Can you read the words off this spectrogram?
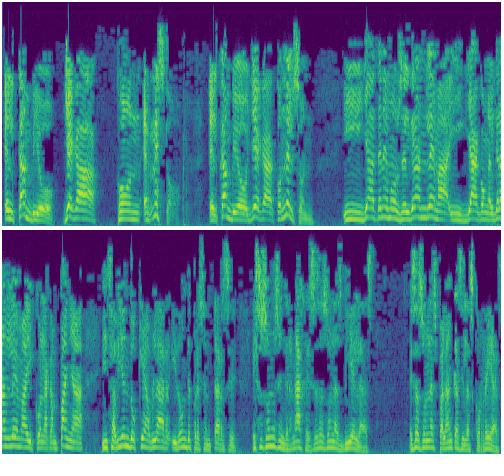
El cambio llega con Ernesto, el cambio llega con Nelson, y ya tenemos el gran lema, y ya con el gran lema y con la campaña, y sabiendo qué hablar y dónde presentarse, esos son los engranajes, esas son las bielas, esas son las palancas y las correas.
